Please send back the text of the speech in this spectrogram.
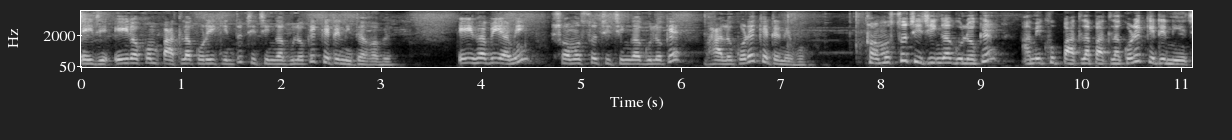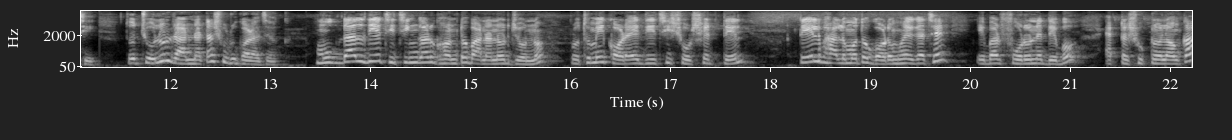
এই যে এই রকম পাতলা করেই কিন্তু চিচিঙ্গাগুলোকে কেটে নিতে হবে। এইভাবেই আমি সমস্ত চিচিঙ্গাগুলোকে ভালো করে কেটে নেব। সমস্ত চিচিঙ্গাগুলোকে আমি খুব পাতলা পাতলা করে কেটে নিয়েছি। তো চলুন রান্নাটা শুরু করা যাক। মুগ ডাল দিয়ে চিচিঙ্গার ঘন্ট বানানোর জন্য প্রথমেই কড়াইয়ে দিয়েছি সর্ষের তেল। তেল ভালো মতো গরম হয়ে গেছে। এবার ফোড়নে দেব একটা শুকনো লঙ্কা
